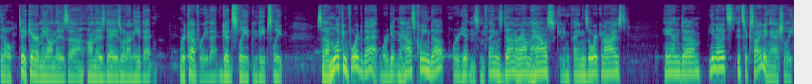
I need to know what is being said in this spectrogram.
that'll take care of me on those uh, on those days when I need that recovery, that good sleep and deep sleep. So I'm looking forward to that. We're getting the house cleaned up. We're getting some things done around the house, getting things organized, and um, you know it's it's exciting actually.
